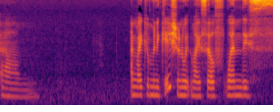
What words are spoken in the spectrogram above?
Um, and my communication with myself when this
